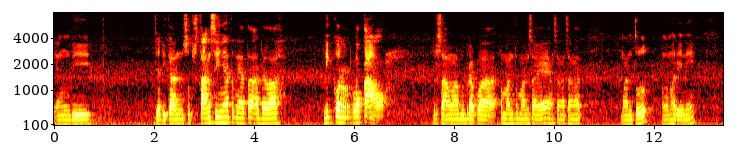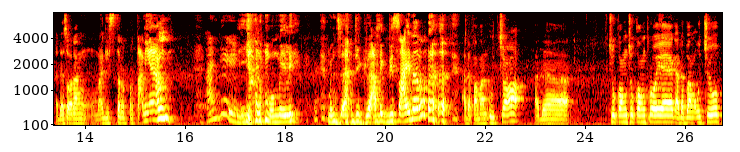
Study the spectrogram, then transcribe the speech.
yang dijadikan substansinya ternyata adalah likor lokal bersama beberapa teman-teman saya yang sangat-sangat mantul malam hari ini ada seorang magister pertanian Anjing. yang memilih menjadi graphic designer. ada Paman Uco, ada Cukong-cukong proyek, ada Bang Ucup,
